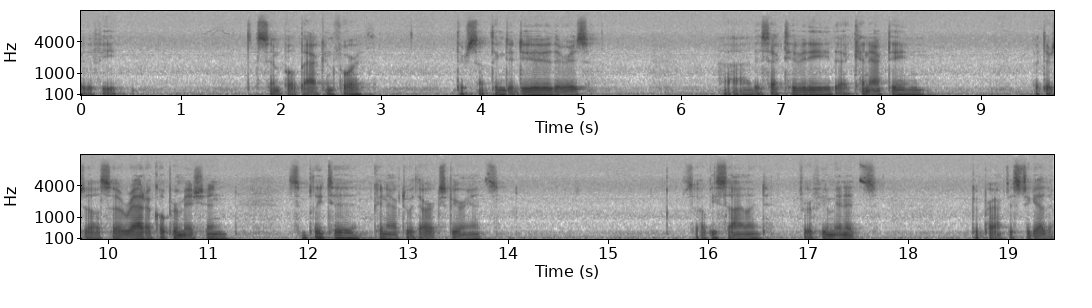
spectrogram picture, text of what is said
or the feet. It's a simple back and forth. There's something to do. There is uh, this activity, that connecting, but there's also radical permission simply to connect with our experience. So I'll be silent for a few minutes. Practice together.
